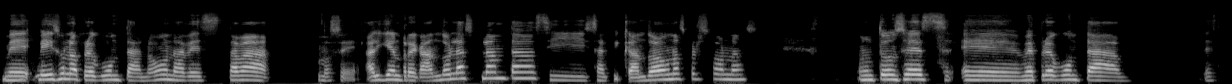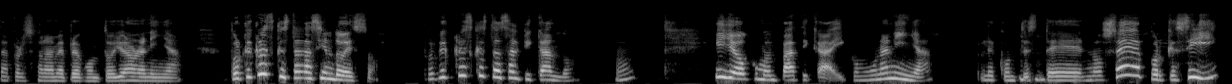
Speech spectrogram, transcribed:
me, hizo una pregunta, ¿no? Una vez estaba, no sé, alguien regando las plantas y salpicando a unas personas. Entonces eh, me pregunta, esta persona me preguntó, yo era una niña, ¿por qué crees que está haciendo eso? ¿Por qué crees que está salpicando? Y yo como empática y como una niña, le contesté, no sé, porque sí.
